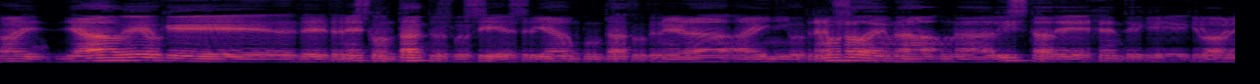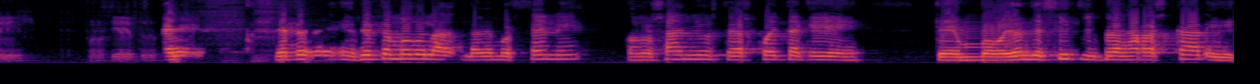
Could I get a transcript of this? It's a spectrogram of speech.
Ay, ya veo que te- tenéis contactos, pues sí, sería un puntazo tener a, a Íñigo. Tenemos ahora una, una lista de gente que, que va a venir, por cierto. Eh, en cierto modo, la, la Demoscene, con los años, te das cuenta que, que en mogollón de sitios empiezas a rascar y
